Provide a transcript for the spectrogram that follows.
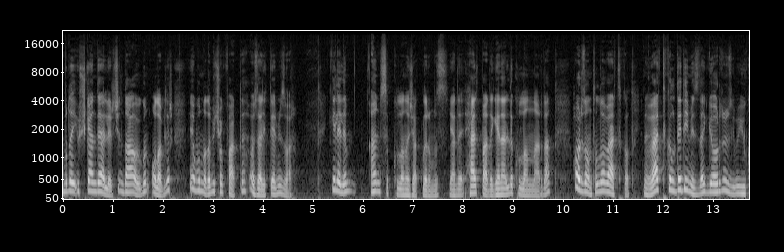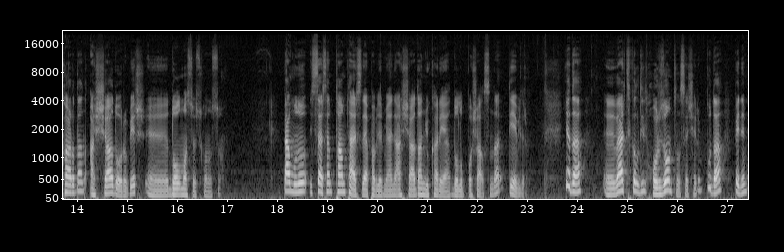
Bu da üçgen değerler için daha uygun olabilir. Ve bunda da birçok farklı özelliklerimiz var. Gelelim en sık kullanacaklarımız yani health bar'da genelde kullanılardan horizontal ve vertical. Şimdi vertical dediğimizde gördüğünüz gibi yukarıdan aşağı doğru bir e, dolma söz konusu. Ben bunu istersem tam tersi de yapabilirim. Yani aşağıdan yukarıya dolup boşalsın da diyebilirim. Ya da e, vertical değil horizontal seçerim. Bu da benim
